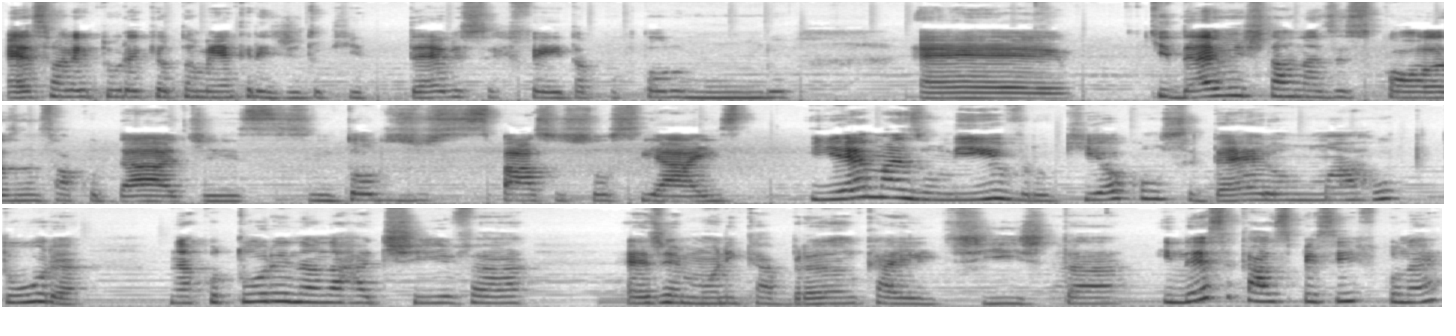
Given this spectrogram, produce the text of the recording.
Essa é uma leitura que eu também acredito que deve ser feita por todo mundo, é, que deve estar nas escolas, nas faculdades, em todos os espaços sociais. E é mais um livro que eu considero uma ruptura na cultura e na narrativa hegemônica branca, elitista, e nesse caso específico, né,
